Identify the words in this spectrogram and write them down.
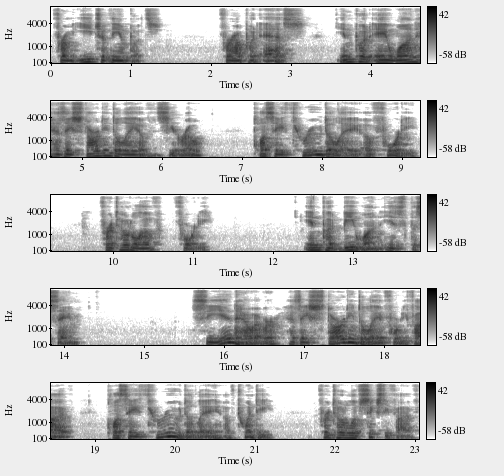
from each of the inputs. For output S, input A1 has a starting delay of 0 plus a through delay of 40 for a total of 40. Input B1 is the same. Cin, however, has a starting delay of 45 plus a through delay of 20 for a total of 65.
